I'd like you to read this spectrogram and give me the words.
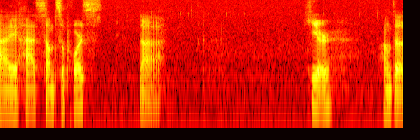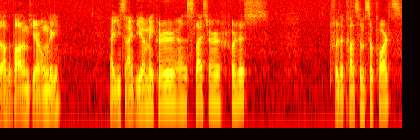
I had some supports uh, here on the on the bottom here only. I use IdeaMaker uh, slicer for this for the custom supports?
